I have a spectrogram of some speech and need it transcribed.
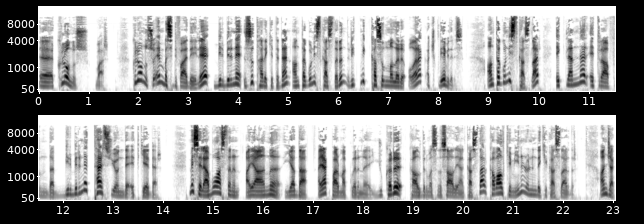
e, klonus var. Klonusu en basit ifadeyle birbirine zıt hareket eden antagonist kasların ritmik kasılmaları olarak açıklayabiliriz. Antagonist kaslar eklemler etrafında birbirine ters yönde etki eder. Mesela bu hastanın ayağını ya da ayak parmaklarını yukarı kaldırmasını sağlayan kaslar kaval kemiğinin önündeki kaslardır. Ancak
